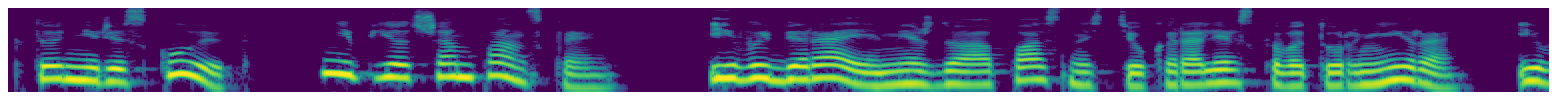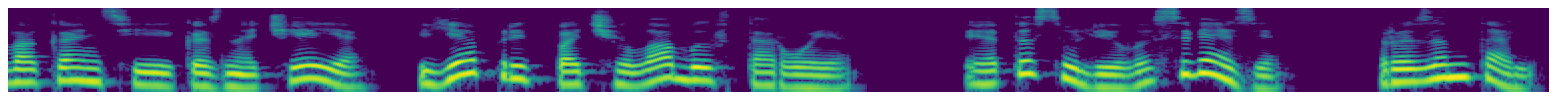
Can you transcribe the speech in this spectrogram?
кто не рискует, не пьет шампанское. И выбирая между опасностью королевского турнира и вакансией казначея, я предпочла бы второе. Это сулило связи. Розенталь,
